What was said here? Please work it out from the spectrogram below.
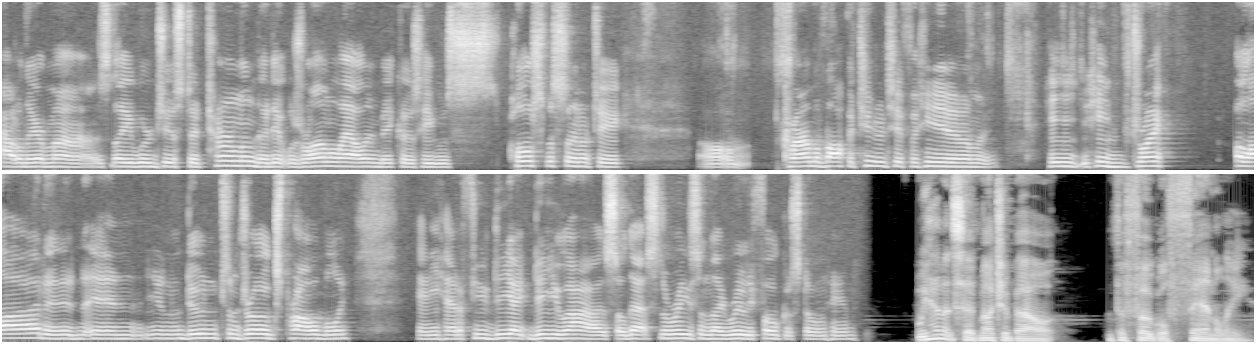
out of their minds. They were just determined that it was Ronald Allen because he was close vicinity, um, crime of opportunity for him. And he he drank a lot and and you know doing some drugs probably, and he had a few DUIs, so that's the reason they really focused on him. We haven't said much about the Fogle family,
